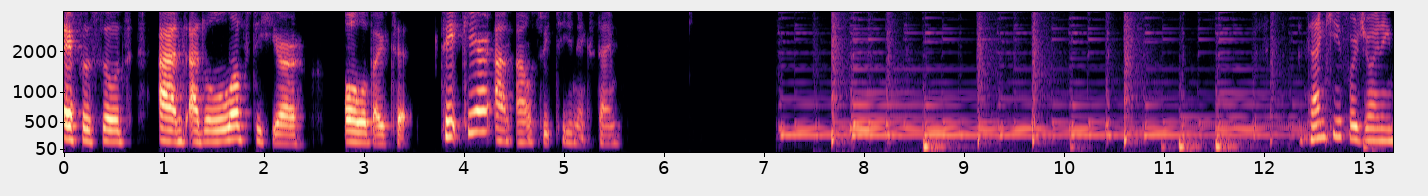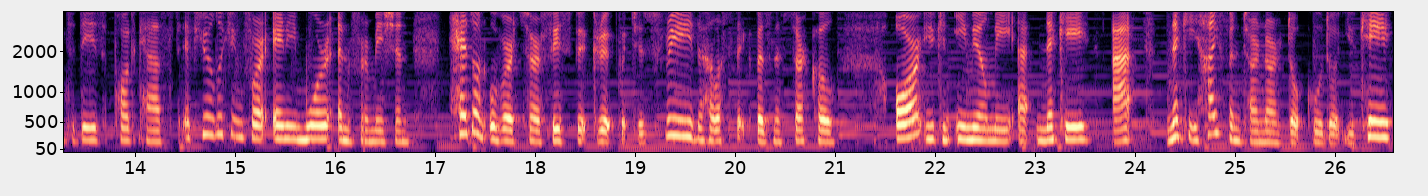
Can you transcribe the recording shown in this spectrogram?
episode and I'd love to hear all about it. Take care, and I'll speak to you next time. Thank you for joining today's podcast. If you're looking for any more information, head on over to our Facebook group, which is free, the Holistic Business Circle, or you can email me at nikki at nikki-turner.co.uk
